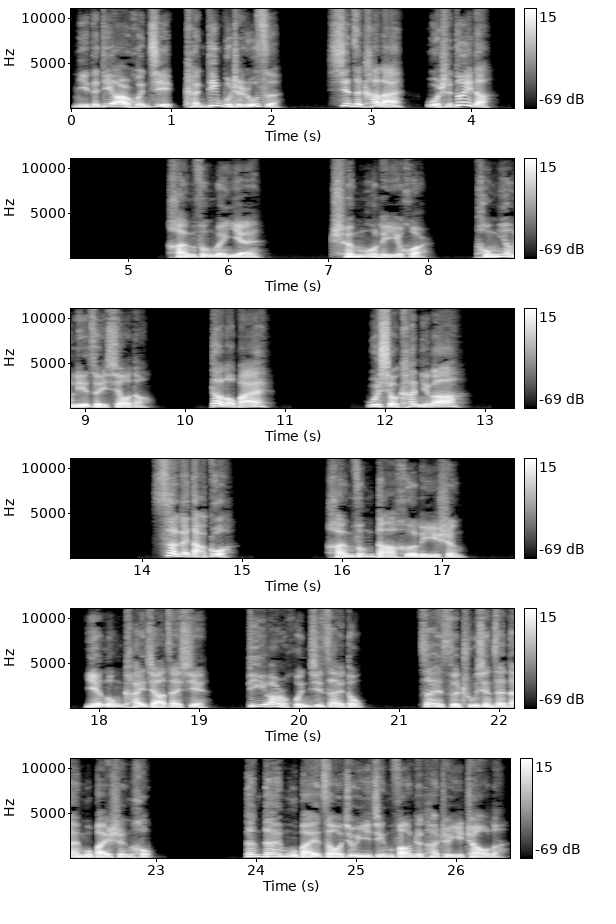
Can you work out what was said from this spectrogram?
你的第二魂技肯定不止如此。现在看来，我是对的。”寒风闻言，沉默了一会儿，同样咧嘴笑道：“大老白，我小看你了啊！再来打过。”寒风大喝了一声，炎龙铠甲再现，第二魂技再动，再次出现在戴沐白身后。但戴沐白早就已经防着他这一招了。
